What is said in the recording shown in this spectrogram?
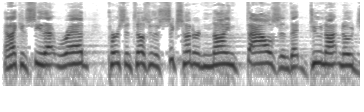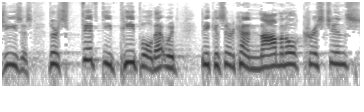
And I can see that red person tells me there's 609,000 that do not know Jesus. There's 50 people that would be considered kind of nominal Christians.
